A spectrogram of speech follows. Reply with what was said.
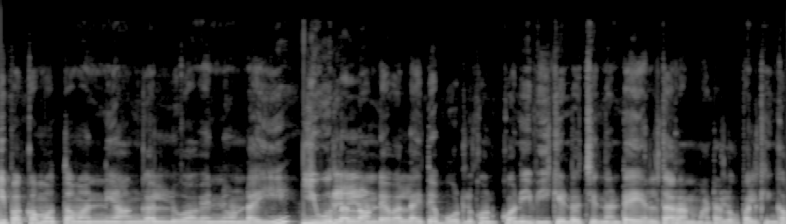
ఈ పక్క మొత్తం అన్ని అంగళ్ళు అవన్నీ ఉన్నాయి ఈ ఊర్లలో ఉండే వాళ్ళు అయితే బోట్లు కొనుక్కొని వీకెండ్ వచ్చిందంటే వెళ్తారనమాట లోపలికి. ఇంకా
